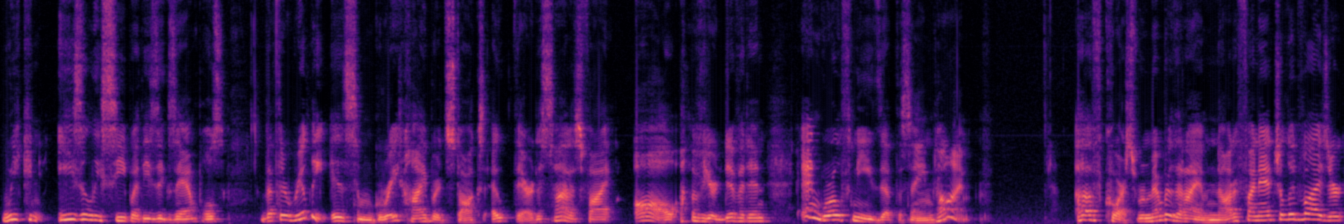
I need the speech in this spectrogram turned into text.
We can easily see by these examples that there really is some great hybrid stocks out there to satisfy all of your dividend and growth needs at the same time. Of course, remember that I am not a financial advisor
